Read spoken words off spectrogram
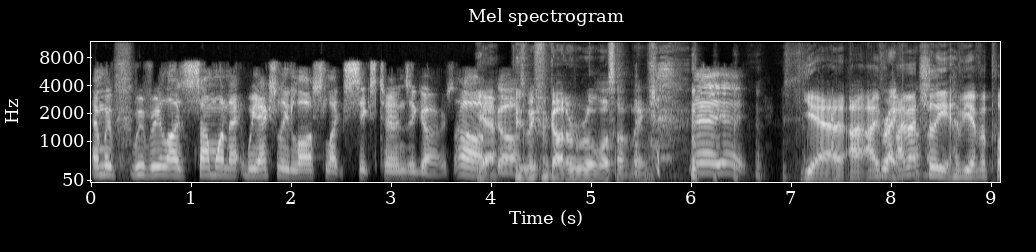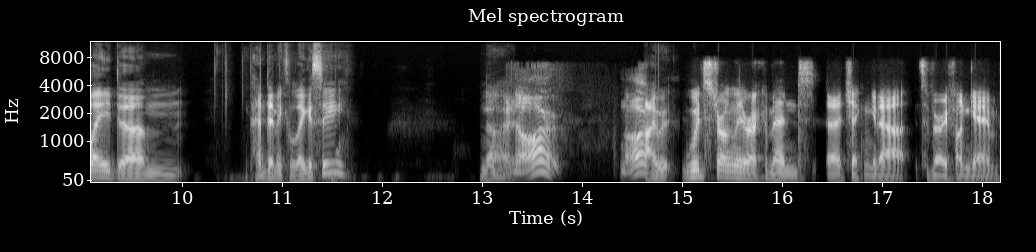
and we've we've realised someone that we actually lost like six turns ago. Oh yeah, god, because we forgot a rule or something. yeah, yeah. Yeah, I, I've, Great I've cover. actually. Have you ever played um, Pandemic Legacy? no. No, no. I w- would strongly recommend uh, checking it out. It's a very fun game.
